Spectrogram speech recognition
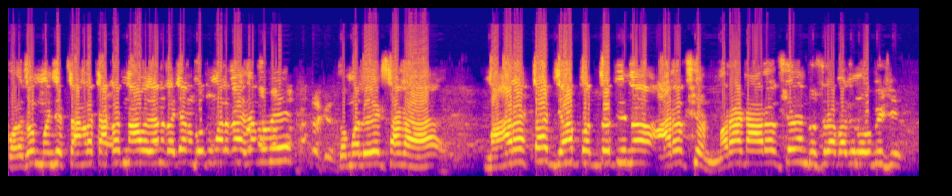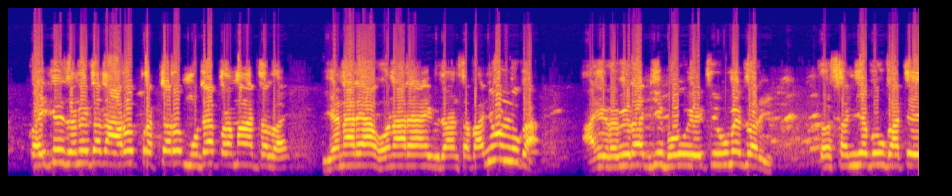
पळगम म्हणजे चांगला टाकत नाव आहे ना गजानन भाऊ तुम्हाला काय सांगू मी? तर मला एक सांगा महाराष्ट्रात ज्या पद्धतीनं आरक्षण मराठा आरक्षण आणि दुसऱ्या बाजूने ओबीसी काही काही जण त्याचा आरोप प्रत्यारोप मोठ्या प्रमाणात चालू आहे. येणाऱ्या होणाऱ्या विधानसभा निवडणुका आणि रविराजजी भाऊ याची उमेदवारी. तर संजय भाऊ गाते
